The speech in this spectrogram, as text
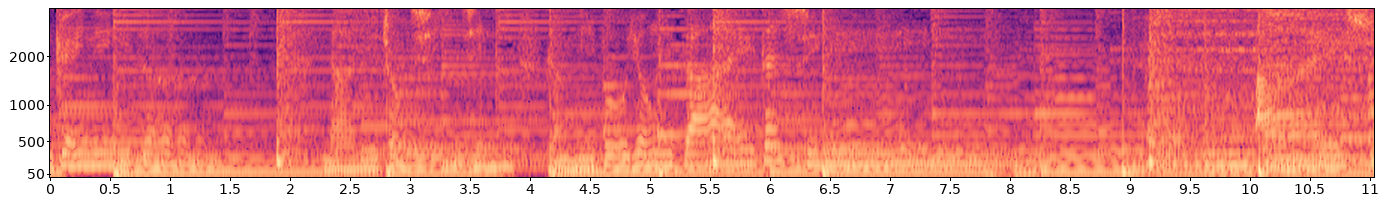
给你的。那一种情景，让你不用再担心。爱是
